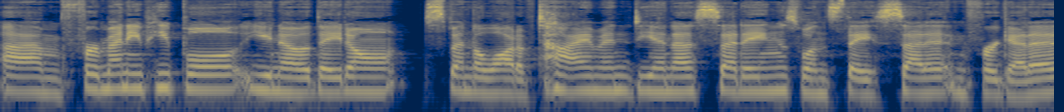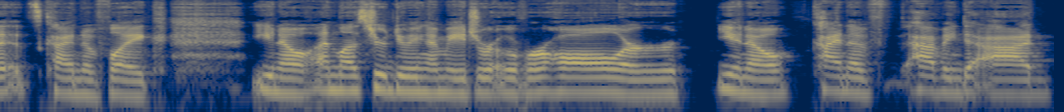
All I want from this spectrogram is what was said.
Um, for many people, you know, they don't spend a lot of time in DNS settings once they set it and forget it. It's kind of like, you know, unless you're doing a major overhaul or, you know, kind of having to add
